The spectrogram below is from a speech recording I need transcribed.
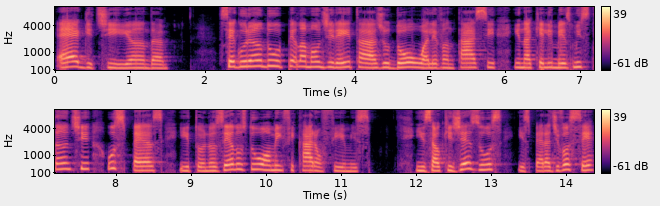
ergue-te e anda. Segurando-o pela mão direita, ajudou-o a levantar-se, e naquele mesmo instante os pés e tornozelos do homem ficaram firmes. Isso é o que Jesus espera de você,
